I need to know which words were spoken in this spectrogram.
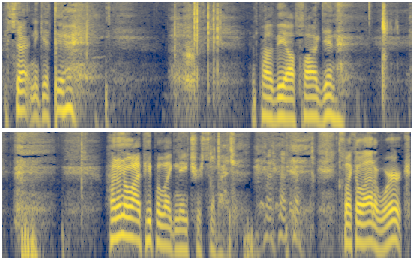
We're starting to get there. It'll probably be all fogged in. I don't know why people like nature so much. it's like a lot of work.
